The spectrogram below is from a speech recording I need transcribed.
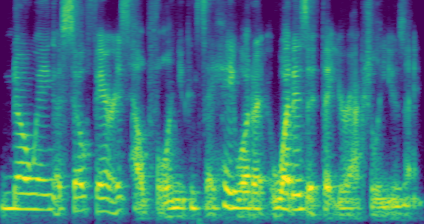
knowing a sofer is helpful and you can say, hey, what, are- what is it that you're actually using?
